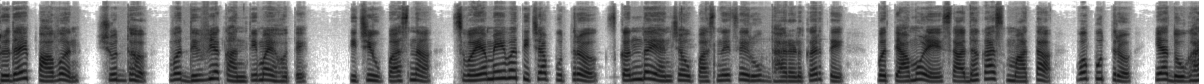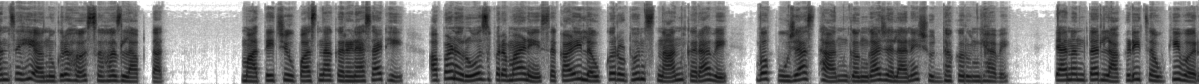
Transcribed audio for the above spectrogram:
हृदय पावन शुद्ध व दिव्य कांतिमय होते. तिची उपासना स्वयमेव तिच्या पुत्र स्कंद यांच्या उपासनेचे रूप धारण करते व त्यामुळे साधकास माता व पुत्र या दोघांचेही अनुग्रह सहज लाभतात. मातेची उपासना करण्यासाठी आपण रोजप्रमाणे सकाळी लवकर उठून स्नान करावे व पूजास्थान गंगाजलाने शुद्ध करून घ्यावे. त्यानंतर लाकडी चौकीवर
